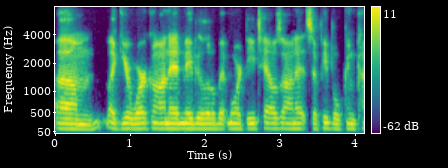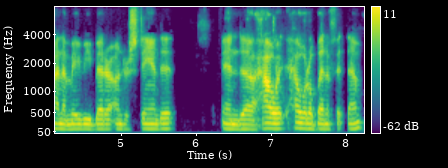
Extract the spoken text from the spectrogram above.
um, like your work on it, maybe a little bit more details on it, so people can kind of maybe better understand it and uh, how it how it'll benefit them?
